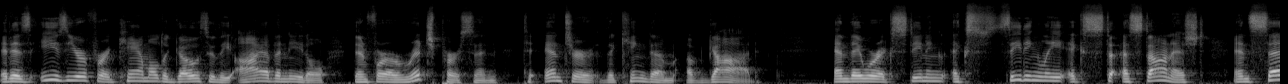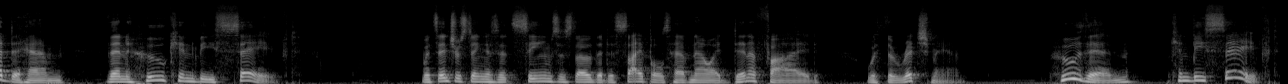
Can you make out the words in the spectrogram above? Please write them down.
It is easier for a camel to go through the eye of a needle than for a rich person to enter the kingdom of God. And they were exceeding, exceedingly astonished and said to him, Then who can be saved? What's interesting is it seems as though the disciples have now identified with the rich man. Who then can be saved?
